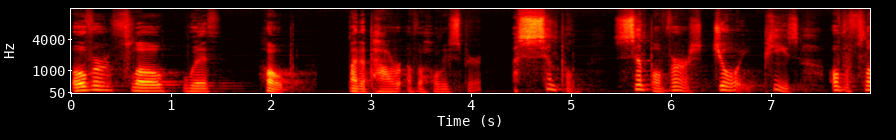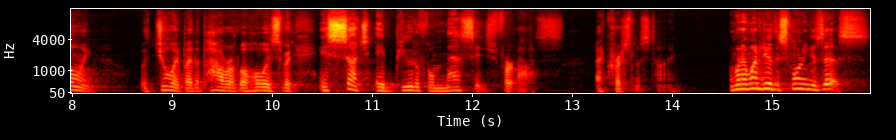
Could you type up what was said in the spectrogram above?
overflow with hope by the power of the Holy Spirit. A simple, simple verse joy, peace, overflowing with joy by the power of the Holy Spirit is such a beautiful message for us at Christmas time. And what I want to do this morning is this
